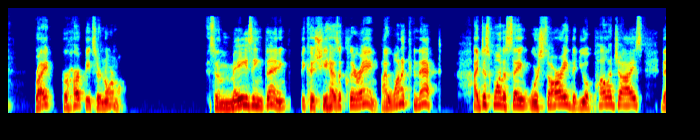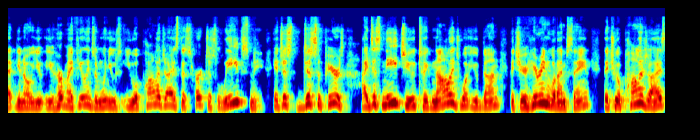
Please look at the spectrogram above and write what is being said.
right? Her heartbeats are normal. It's an amazing thing because she has a clear aim. I want to connect. I just want to say we're sorry that you apologize that you know you you hurt my feelings and when you you apologize this hurt just leaves me. It just disappears. I just need you to acknowledge what you've done that you're hearing what I'm saying that you apologize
